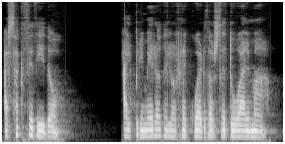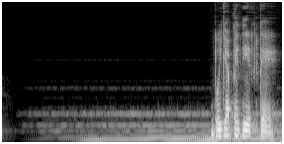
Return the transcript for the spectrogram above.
Has accedido al primero de los recuerdos de tu alma. Voy a pedirte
